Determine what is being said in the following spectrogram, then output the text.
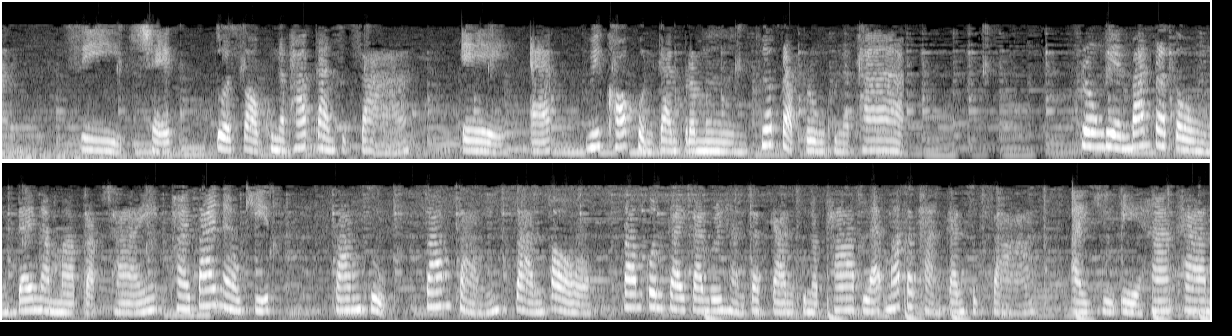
ร C เช็ค ตรวจสอบคุณภาพการศึกษา A Act วิเคราะห์ผลการประเมินเพื่อปรับปรุงคุณภาพ โรงเรียนบ้านประตงได้นำมาปรับใช้ภายใต้แนวคิด สร้างสุข สร้างสรรค์สารต่อ ตามกลไกการบริหารจัดการคุณภาพและมาตรฐานการศึกษา IQA 5 ขั้น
